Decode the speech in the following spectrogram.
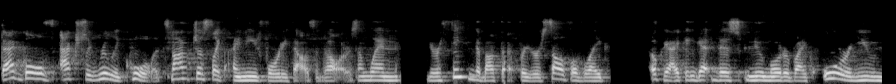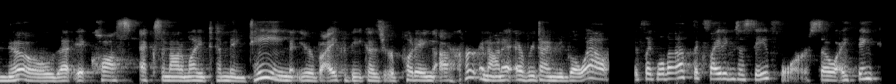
that goal is actually really cool. It's not just like I need $40,000. And when you're thinking about that for yourself of like, okay, I can get this new motorbike, or you know that it costs X amount of money to maintain your bike because you're putting a hurting on it every time you go out it's like, well, that's exciting to save for. So I think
